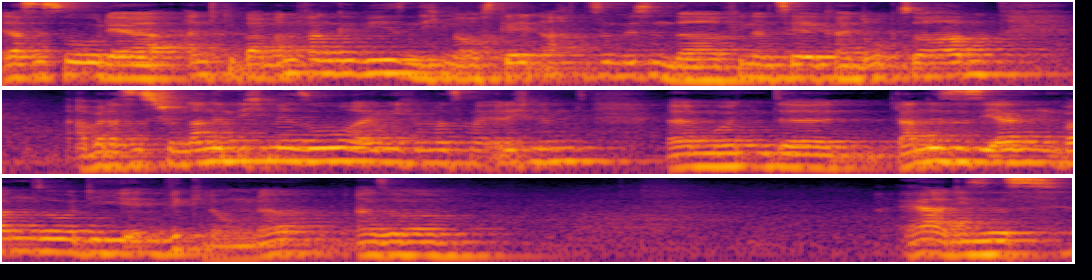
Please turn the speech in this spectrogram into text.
das ist so der Antrieb am Anfang gewesen, nicht mehr aufs Geld achten zu müssen, da finanziell keinen Druck zu haben. Aber das ist schon lange nicht mehr so, eigentlich, wenn man es mal ehrlich nimmt. Ähm, und äh, dann ist es irgendwann so die Entwicklung. Ne? Also, ja, dieses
